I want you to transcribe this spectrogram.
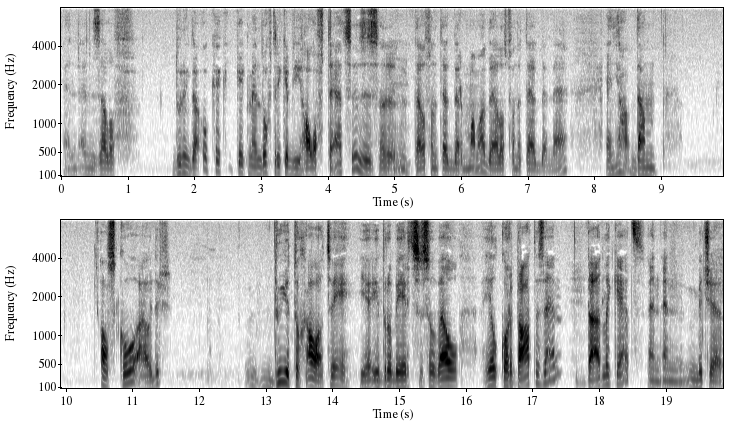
en, en zelf doe ik dat ook. Kijk, kijk, mijn dochter, ik heb die half tijd. Ze is eh, de helft van de tijd bij mama, de helft van de tijd bij mij. En ja, dan als co-ouder doe je toch alle twee. Je, je probeert zowel heel kordaat te zijn, duidelijkheid, en, en een beetje,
